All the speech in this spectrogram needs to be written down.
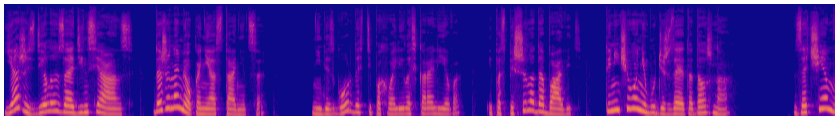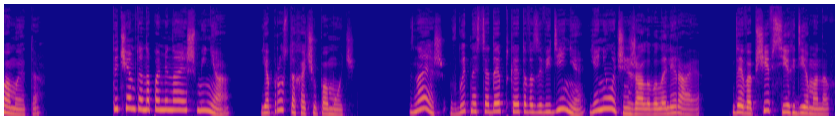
Я же сделаю за один сеанс. Даже намека не останется. Не без гордости похвалилась королева и поспешила добавить. Ты ничего не будешь за это должна. Зачем вам это? Ты чем-то напоминаешь меня. Я просто хочу помочь. Знаешь, в бытность адепткой этого заведения я не очень жаловала Лирая, да и вообще всех демонов.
